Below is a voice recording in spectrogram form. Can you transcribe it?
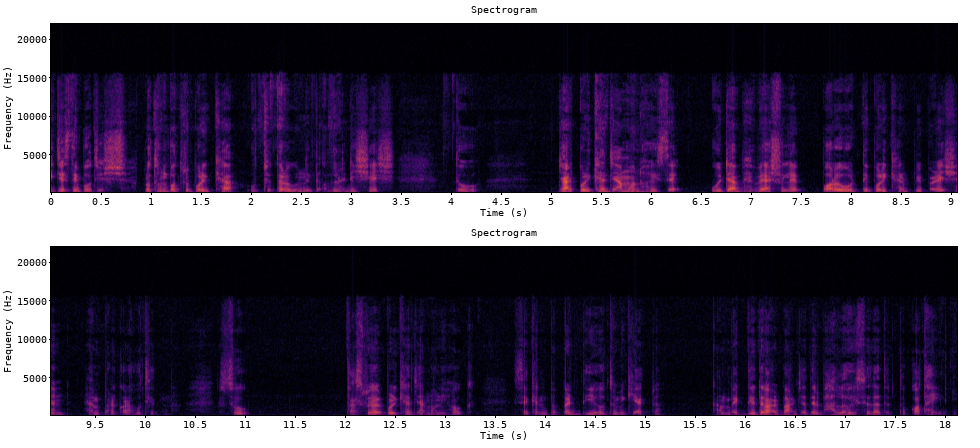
এইচএসসি পঁচিশ, প্রথম পত্র পরীক্ষা, উচ্চতর গণিত অলরেডি শেষ। তো যার পরীক্ষা যেমন হয়েছে, ওইটা ভেবে আসলে পরবর্তী পরীক্ষার প্রিপারেশন হ্যাম্পার করা উচিত না। সো ফার্স্ট পেপার পরীক্ষা যেমনই হোক সেকেন্ড পেপার দিয়েও তুমি কি একটা কামব্যাক দিতে পারবে, আর যাদের ভালো হয়েছে তাদের তো কথাই নেই।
